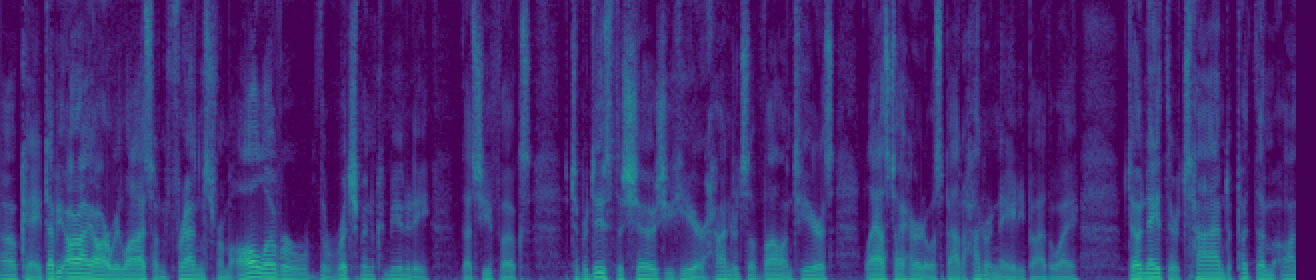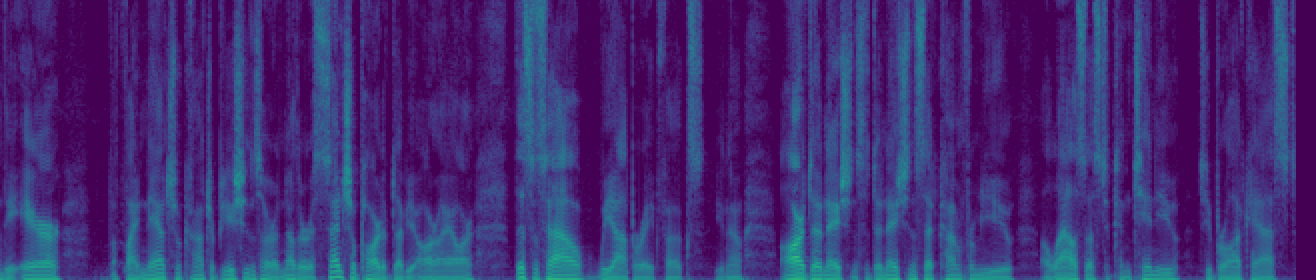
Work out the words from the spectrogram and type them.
Okay, WRIR relies on friends from all over the Richmond community. That's you folks. To produce the shows you hear, hundreds of volunteers. Last I heard, it was about 180, by the way. Donate their time to put them on the air. Financial contributions are another essential part of WRIR. This is how we operate, folks. You know, our donations, the donations that come from you, allows us to continue to broadcast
